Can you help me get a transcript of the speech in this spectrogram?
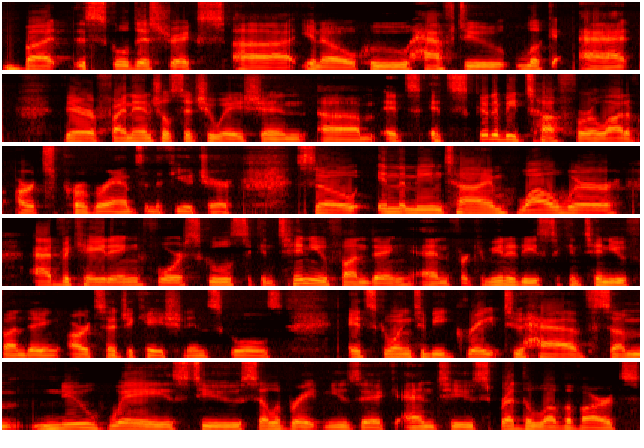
But the school districts, uh, you know, who have to look at their financial situation, um, it's it's going to be tough for a lot of arts programs in the future. So, in the meantime, while we're advocating for schools to continue funding and for communities to continue funding arts education in schools, it's going to be great to have some new ways to celebrate music and to spread the love of arts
